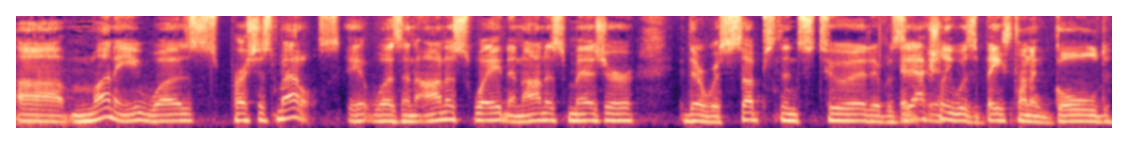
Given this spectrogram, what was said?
uh, money was precious metals. It was an honest weight, an honest measure. There was substance to it. It was. It actually it, was based on a gold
